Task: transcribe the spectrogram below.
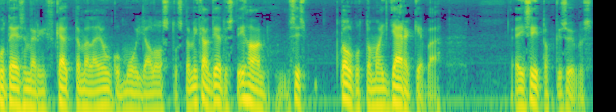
kuten esimerkiksi käyttämällä jonkun muun jalostusta, mikä on tietysti ihan siis tolkuttoman järkevää. Ei siitä ole kysymys.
